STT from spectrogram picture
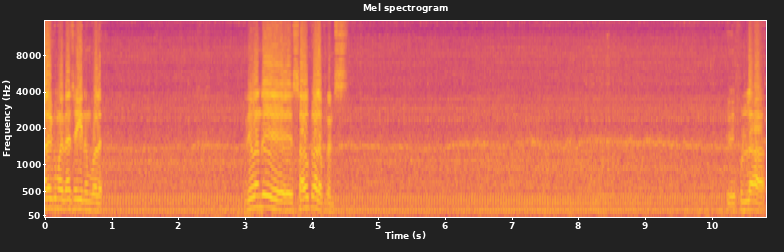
இறக்குமதி தான் செய்யணும் போல். இது வந்து சவுக்கால ஃப்ரெண்ட்ஸ் இது ஃபுல்லாக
